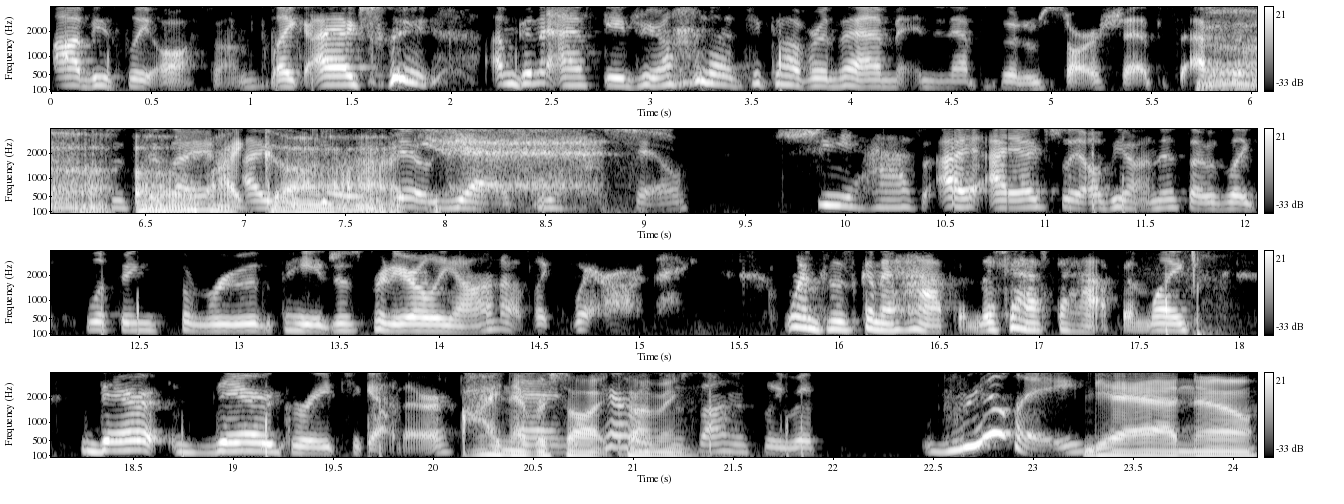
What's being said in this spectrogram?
obviously awesome. Like I actually, I'm gonna ask Adriana to cover them in an episode of Starships after this, just because oh I, my I God. really do. Yes. Yes, She has. I, I actually, I'll be honest. I was like flipping through the pages pretty early on. I was like, where are they? When's this gonna happen? This has to happen. Like they're they're great together. I never and saw it Carol's coming. Just honestly, with really, Yeah, no.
